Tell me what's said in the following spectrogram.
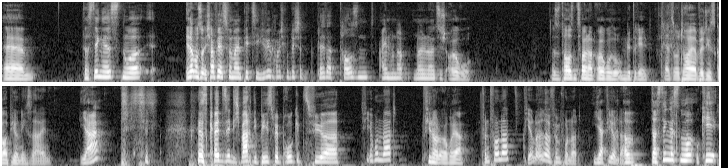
Ähm, das Ding ist nur, ich sag mal so, ich habe jetzt für meinen PC, wie viel habe ich geblättert? geblättert? 1199 Euro. Also 1200 Euro so umgedreht. Ja, so teuer wird die Scorpio nicht sein. Ja? Das können sie nicht machen. Die PS4 Pro gibt's für 400? 400 Euro, ja. 500? 400 oder 500? Ja, 400. aber das Ding ist nur, okay,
